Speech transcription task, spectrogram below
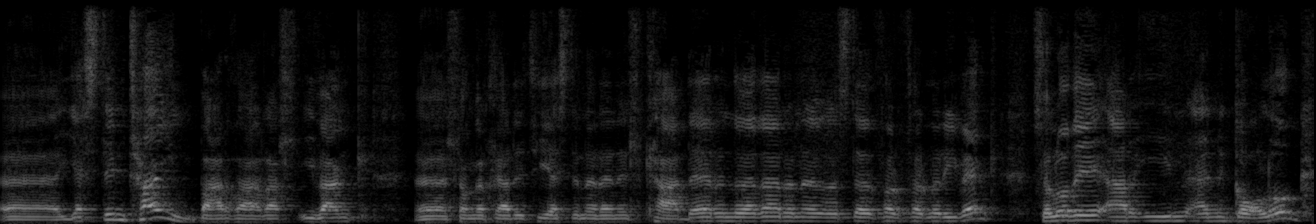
uh, Iestyn Tain, bardd arall ifanc, uh, llongerchiadau ti Iestyn yr ennill cader yn ddiweddar yn y ystydd ffermer ifanc. Sylwodd e ar un yn golwg,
